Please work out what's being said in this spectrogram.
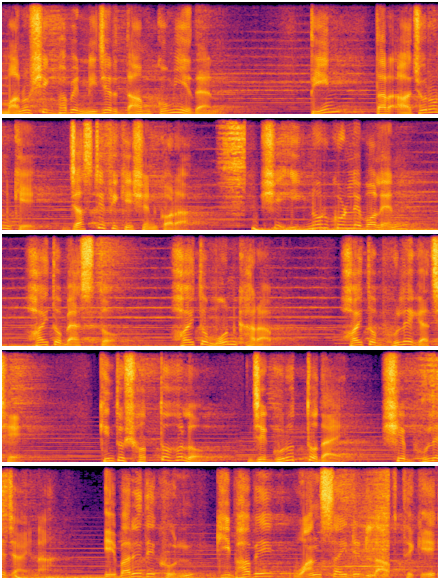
মানসিকভাবে নিজের দাম কমিয়ে দেন। তিন, তার আচরণকে জাস্টিফিকেশন করা। সে ইগনোর করলে বলেন, হয়তো ব্যস্ত, হয়তো মন খারাপ, হয়তো ভুলে গেছে। কিন্তু সত্য হলো, যে গুরুত্ব দেয়, সে ভুলে যায় না। এবারে দেখুন কীভাবে ওয়ান সাইডেড লাভ থেকে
